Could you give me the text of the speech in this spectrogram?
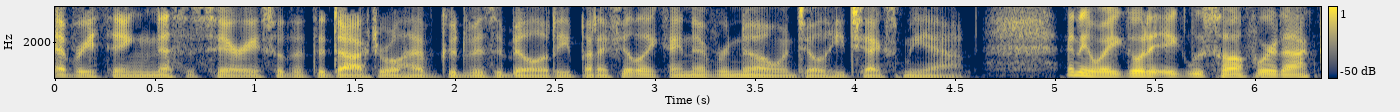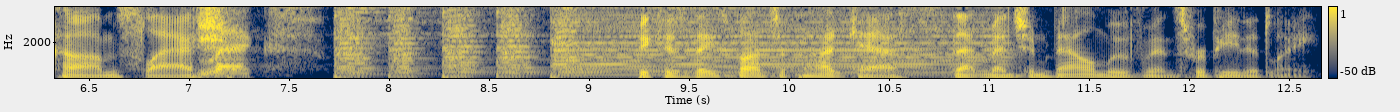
everything necessary so that the doctor will have good visibility, but I feel like I never know until he checks me out. Anyway, go to igloosoftware.com slash Lex because they sponsor podcasts that mention bowel movements repeatedly.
